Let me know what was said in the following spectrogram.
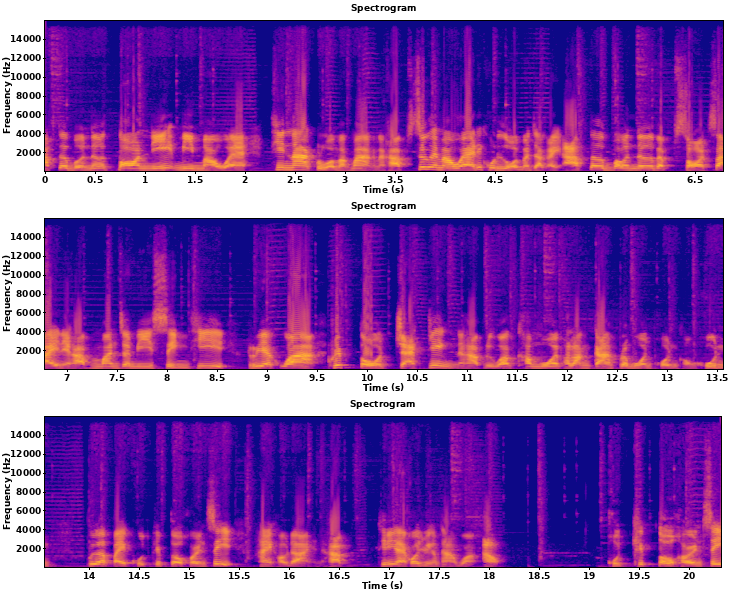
Afterburner ตอนนี้มี malware ที่น่ากลัวมากๆนะครับซึ่งไอ้ malware ที่คุณโหลดมาจากไอ้ Afterburner แบบสอดไส้เนี่ยครับมันจะมีสิ่งที่เรียกว่า crypto jacking นะครับหรือว่าขโมยพลังการประมวลผลของคุณ เพื่อไปขุด cryptocurrency ให้เขาได้นะครับทีนี้หลายคนจะมีคำถามว่าอ้าว ขุดคริปโตเคอเรนซี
